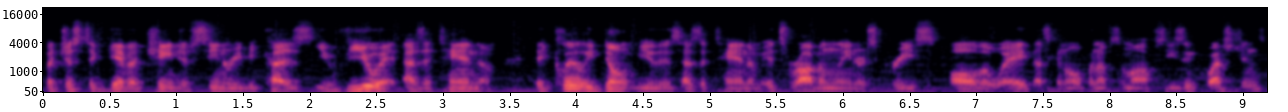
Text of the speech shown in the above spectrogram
but just to give a change of scenery because you view it as a tandem. They clearly don't view this as a tandem. It's Robin Lehner's crease all the way. That's going to open up some offseason questions.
